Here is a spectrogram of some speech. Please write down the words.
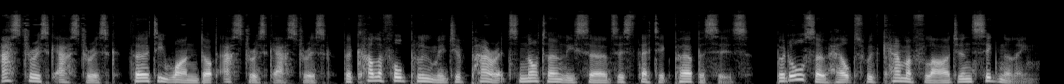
Asterisk asterisk 31 dot asterisk asterisk the colorful plumage of parrots not only serves aesthetic purposes, but also helps with camouflage and signaling.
